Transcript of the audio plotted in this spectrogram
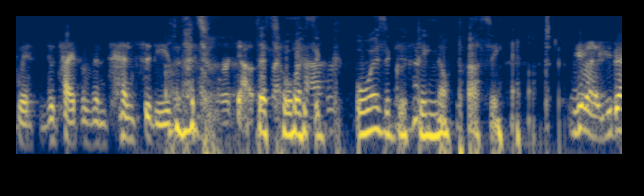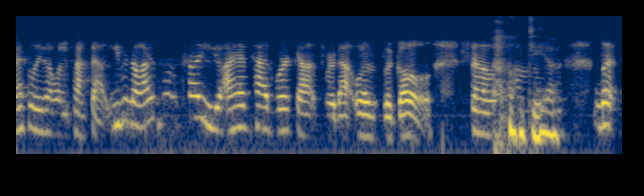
with the type of intensity that oh, that's, workouts. That's always a, always a good thing, not passing out. Yeah, you definitely don't want to pass out. Even though I will tell you, I have had workouts where that was the goal. So oh, dear. Um, let's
